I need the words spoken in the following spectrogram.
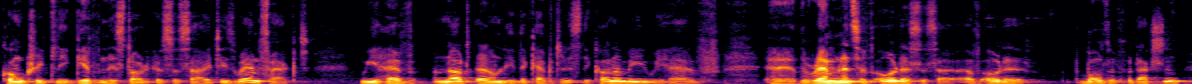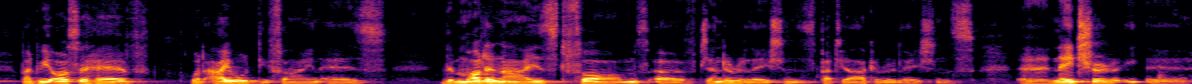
concretely given historical societies where in fact we have not only the capitalist economy, we have uh, the remnants of older, society, of older modes of production, but we also have what I would define as the modernized forms of gender relations, patriarchal relations, uh, nature, uh,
